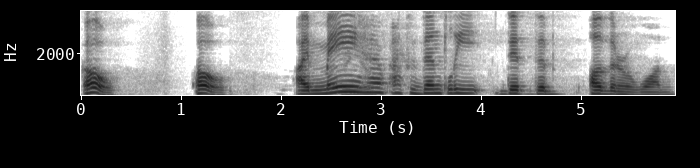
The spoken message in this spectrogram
Oh. Oh. I may have accidentally did the other one.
